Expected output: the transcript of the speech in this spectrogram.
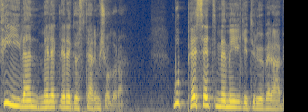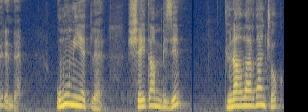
fiilen meleklere göstermiş olurum. Bu pes etmemeyi getiriyor beraberinde. Umumiyetle şeytan bizi günahlardan çok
